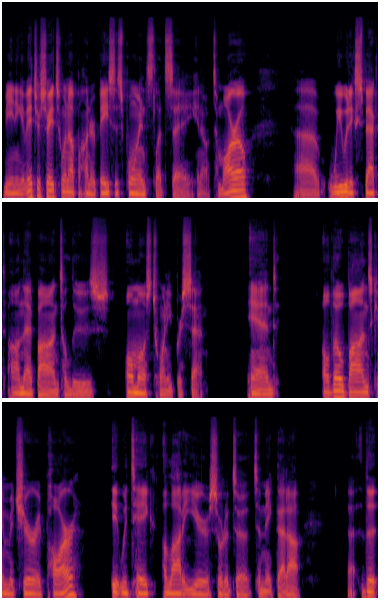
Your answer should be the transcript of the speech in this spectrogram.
meaning if interest rates went up 100 basis points, let's say, you know, tomorrow, uh, we would expect on that bond to lose almost 20%. And although bonds can mature at par, it would take a lot of years sort of to, to make that up. Uh, the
